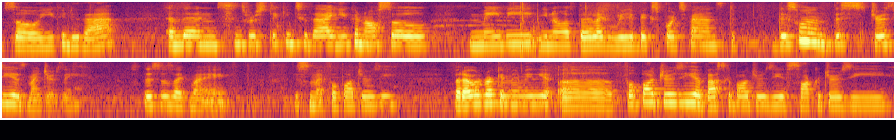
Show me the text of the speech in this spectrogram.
So you can do that. And then since we're sticking to that, you can also maybe, you know, if they're like really big sports fans, this one, this jersey is my jersey. So this is like my, this is my football jersey. But I would recommend maybe a football jersey, a basketball jersey, a soccer jersey,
